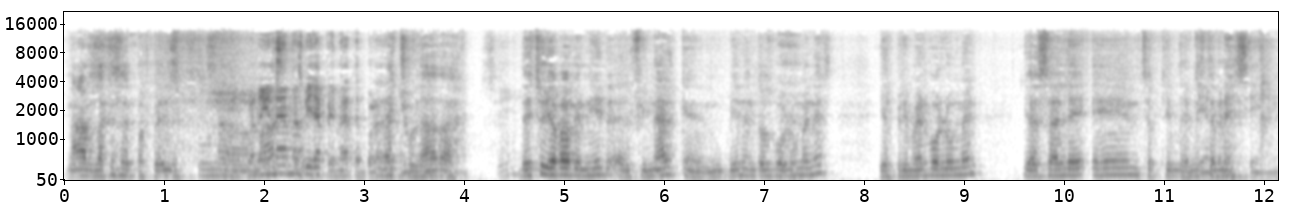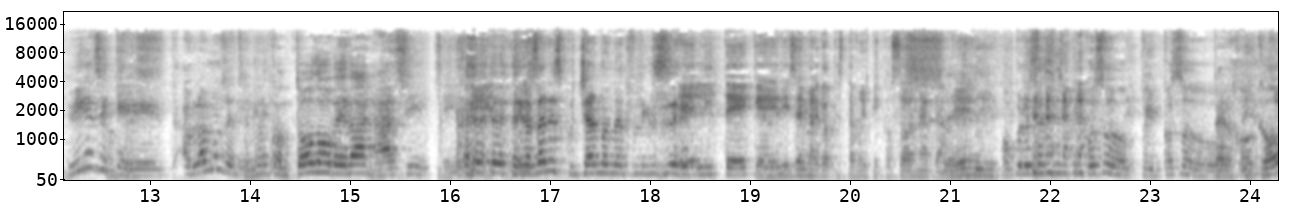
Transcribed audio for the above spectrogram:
No, pues la casa de papel. una Bueno, yo nada más master. vi la primera temporada. Una chulada. Sí. De hecho, ya va a venir el final, que vienen dos volúmenes. Y el primer volumen ya sale en septiembre, en este Septiembre, mes. sí. Y Fíjense Entonces, que hablamos de Se viene con todo, beban. Ah, sí. Sí. Si nos están escuchando Netflix. Élite, que dice Marco que está muy picosona también. Celi. Oh, pero ese sí es picoso, picoso. Pero picoso.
